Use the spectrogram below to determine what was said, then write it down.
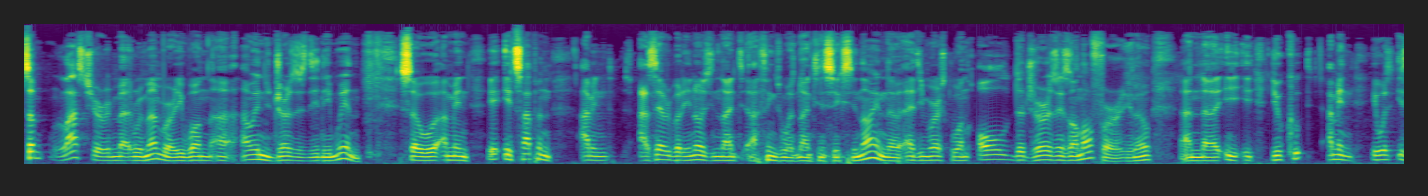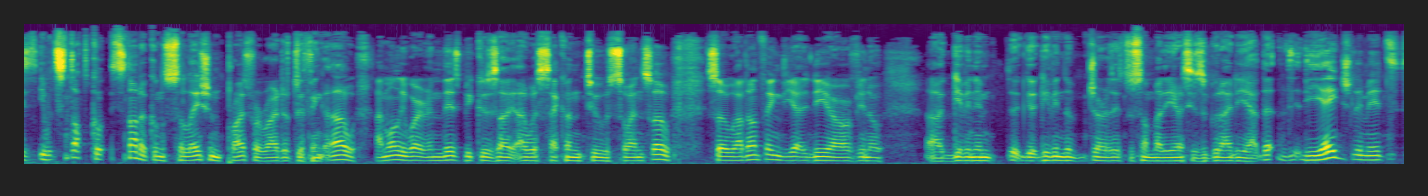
Some last year, remember he won. Uh, how many jerseys did he win? So I mean, it, it's happened. I mean, as everybody knows, in 19, I think it was 1969, uh, Eddy Merckx won all the jerseys on offer. You know, and uh, he, he- you could. I mean, it was. It's, not. It's not a consolation prize for a rider to think, oh, I'm only wearing this because I, I was second to so and so. So I don't think the idea of you know. Uh, giving him, uh, giving the jersey to somebody else is a good idea. The, the, the age limit,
